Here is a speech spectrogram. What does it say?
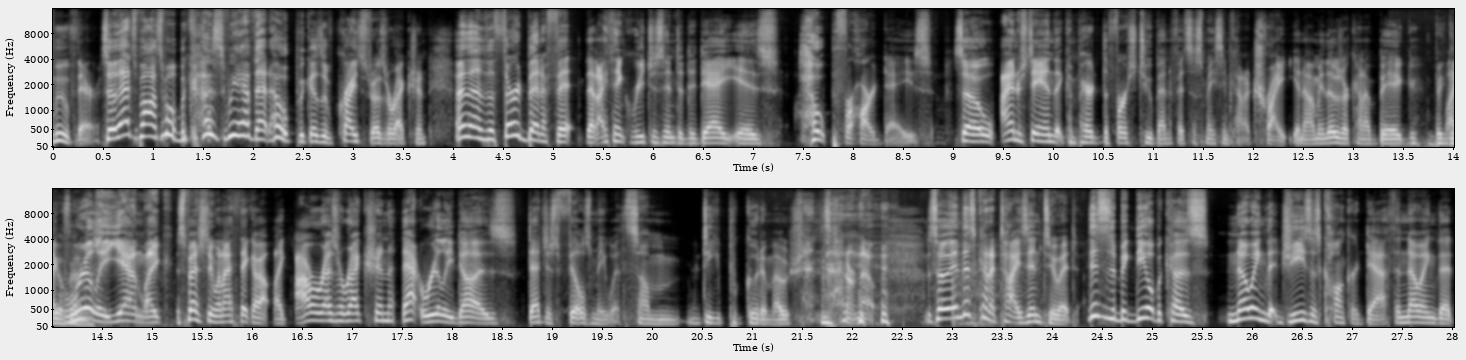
move there. So that's possible because we have that hope because of Christ's resurrection. And then the third benefit that I think reaches into today is hope for hard days. So I understand that compared to the first two benefits, this may seem kind of trite. You know, I mean, those are kind of big, Big like deal things. really, yeah, and like especially when I think about like our resurrection, that really does that just fills me with some deep good emotions. I don't know. so, and this kind of ties into it. This is a big deal because knowing that Jesus conquered death and knowing that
